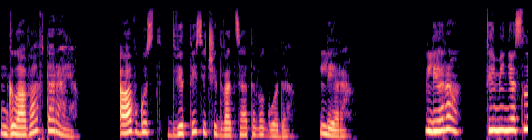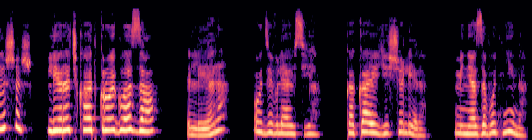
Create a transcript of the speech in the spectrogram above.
Глава вторая. Август 2020 года. Лера. «Лера, ты меня слышишь? Лерочка, открой глаза!» «Лера?» – удивляюсь я. «Какая еще Лера? Меня зовут Нина.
